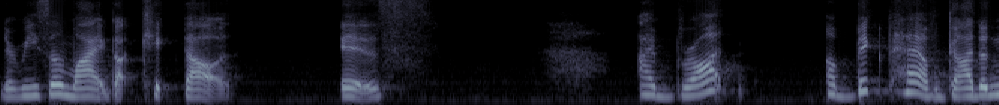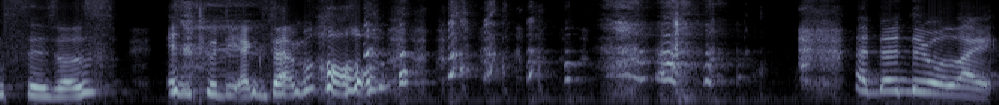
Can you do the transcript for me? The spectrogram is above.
the reason why I got kicked out is I brought a big pair of garden scissors into the exam hall. and then they were like,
